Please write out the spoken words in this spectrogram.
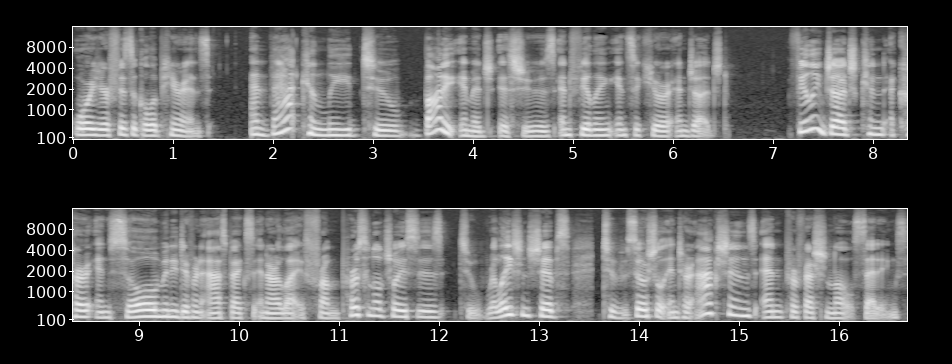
or your physical appearance. And that can lead to body image issues and feeling insecure and judged. Feeling judged can occur in so many different aspects in our life, from personal choices to relationships to social interactions and professional settings.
